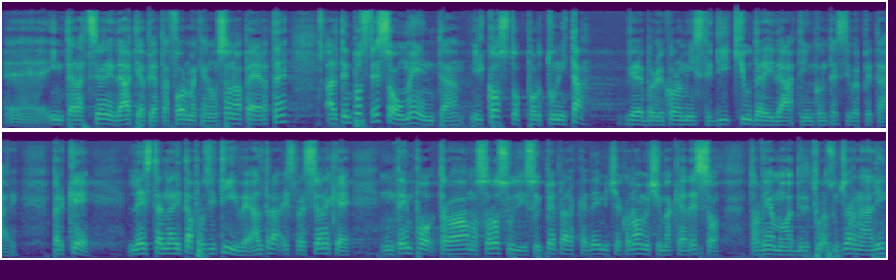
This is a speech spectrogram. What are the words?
eh, interazioni e dati a piattaforme che non sono aperte, al tempo stesso aumenta il costo opportunità direbbero gli economisti, di chiudere i dati in contesti proprietari, perché le esternalità positive, altra espressione che un tempo trovavamo solo sui, sui paper accademici economici, ma che adesso troviamo addirittura sui giornali,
